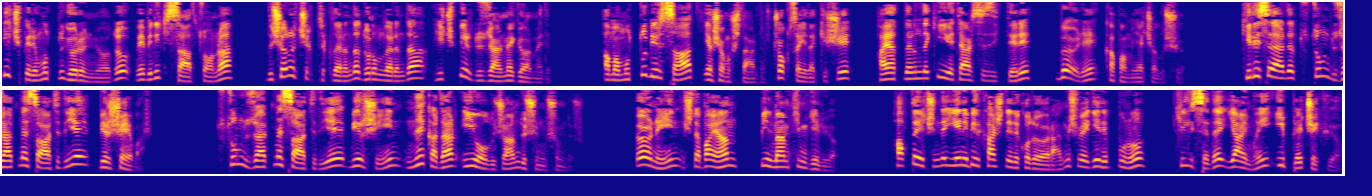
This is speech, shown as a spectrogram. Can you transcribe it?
hiçbiri mutlu görünmüyordu ve bir iki saat sonra dışarı çıktıklarında durumlarında hiçbir düzelme görmedim. Ama mutlu bir saat yaşamışlardır. Çok sayıda kişi hayatlarındaki yetersizlikleri böyle kapamaya çalışıyor. Kiliselerde tutum düzeltme saati diye bir şey var. Tutum düzeltme saati diye bir şeyin ne kadar iyi olacağını düşünmüşümdür. Örneğin işte bayan bilmem kim geliyor. Hafta içinde yeni birkaç dedikodu öğrenmiş ve gelip bunu kilisede yaymayı iple çekiyor.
